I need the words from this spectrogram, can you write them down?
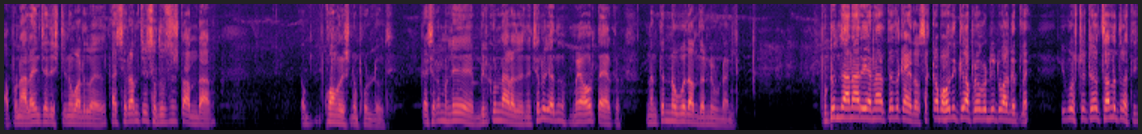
आपण आलायनच्या दृष्टीनं वाढत व्हायचं काशीरामचे सदुसष्ट आमदार काँग्रेसनं फोडले होते. काशीराम म्हणले बिलकुल नाराज नाही. चलो या मी आवर तयार कर. नंतर नव्वद आमदार निवडून आणले. फुटून जाणार येणार त्याचं काय दाव सक्का भाऊ देखील आपल्यावर नीट वागत नाही. ही गोष्ट ठेवत चालत राहते.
